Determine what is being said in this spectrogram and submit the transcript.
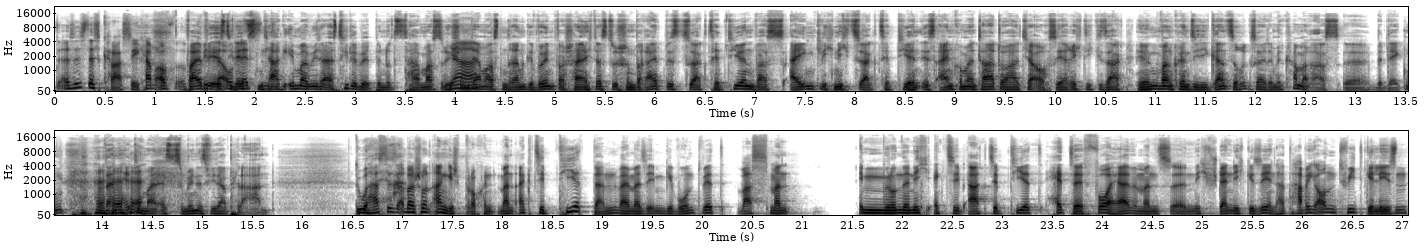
Das ist das Krasse. Ich habe auf Weil wir es die letzten Tage immer wieder als Titelbild benutzt haben, hast du dich ja. schon dermaßen dran gewöhnt, wahrscheinlich, dass du schon bereit bist zu akzeptieren, was eigentlich nicht zu akzeptieren ist. Ein Kommentator hat ja auch sehr richtig gesagt, irgendwann können sie die ganze Rückseite mit Kameras äh, bedecken. Dann hätte man es zumindest wieder planen. Du hast ja. es aber schon angesprochen. Man akzeptiert dann, weil man es eben gewohnt wird, was man im Grunde nicht akzeptiert hätte vorher, wenn man es äh, nicht ständig gesehen hat, habe ich auch einen Tweet gelesen,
